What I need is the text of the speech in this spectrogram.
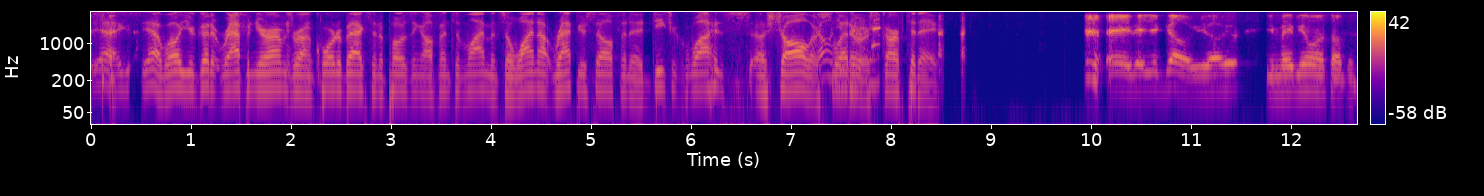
yeah, yeah. Well, you're good at wrapping your arms around quarterbacks and opposing offensive linemen, so why not wrap yourself in a Deatrich Wise uh, shawl or Telling you, sweater or scarf today? hey, there you go. You know, you may be on something.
